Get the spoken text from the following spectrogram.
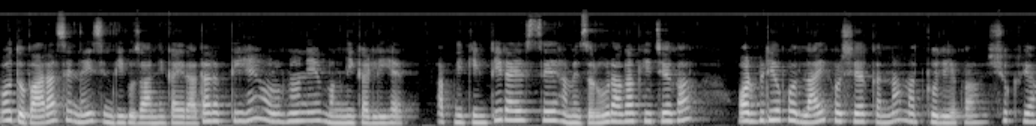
वो दोबारा से नई ज़िंदगी गुजारने का इरादा रखती हैं और उन्होंने मंगनी कर ली है। अपनी कीमती राय से हमें ज़रूर आगाह कीजिएगा और वीडियो को लाइक और शेयर करना मत भूलिएगा। शुक्रिया।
